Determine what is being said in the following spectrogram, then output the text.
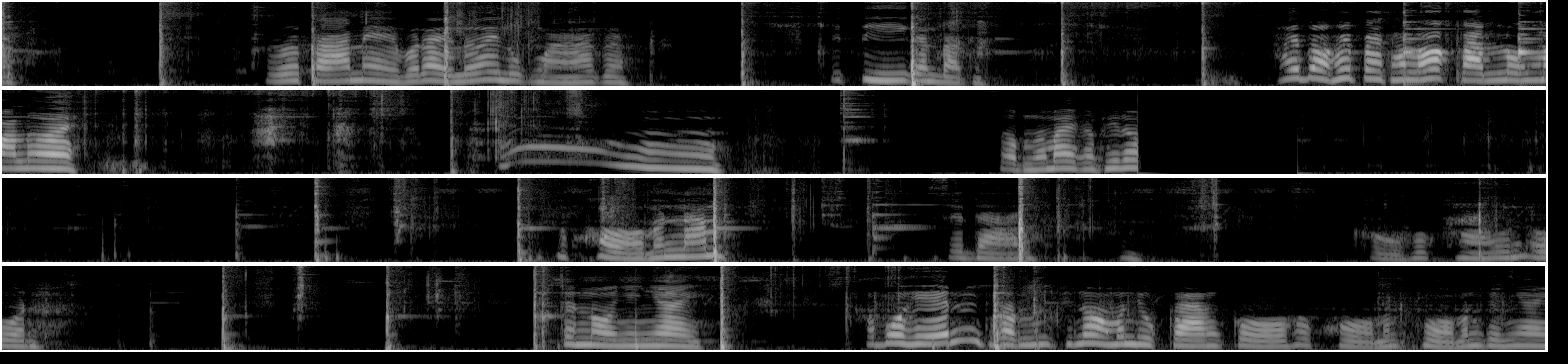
เออตาแม่บ่ได้เลยลูกหมากันไปตีกันบัด ให้บอกให้ไปทะเลาะกันลงมาเลยอืมสมน้ำไม้กันพี่น้องขอมันน้ำเสียดาย ขอหกขาอ่อนๆจะหน่อยใหญ่ๆ ขาโบเห็นเำพี่น้องมันอยู่กลางกอเขาขอมันขอมันก็ไง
